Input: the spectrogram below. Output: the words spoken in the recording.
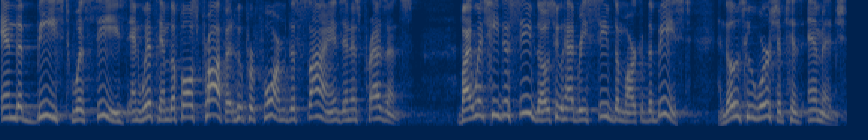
And the beast was seized, and with him the false prophet who performed the signs in his presence, by which he deceived those who had received the mark of the beast and those who worshipped his image.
